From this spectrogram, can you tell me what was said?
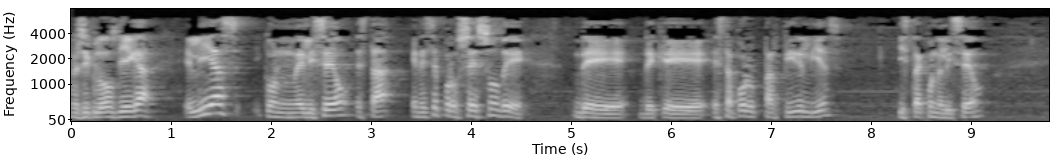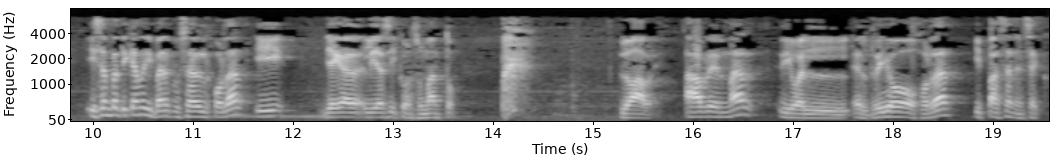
versículo 2, llega Elías con Eliseo, está en ese proceso de, de, de que está por partir Elías y está con Eliseo. Y están platicando y van a cruzar el Jordán y llega Elías y con su manto lo abre. Abre el mar, digo, el, el río Jordán y pasan en seco.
